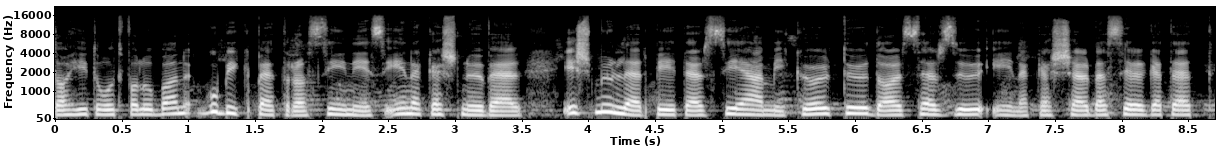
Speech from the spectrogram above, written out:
Tahitót faluban Gubik Petra színész énekesnővel és Müller Péter Sziámi költő, dalszerző énekessel beszélgetett,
